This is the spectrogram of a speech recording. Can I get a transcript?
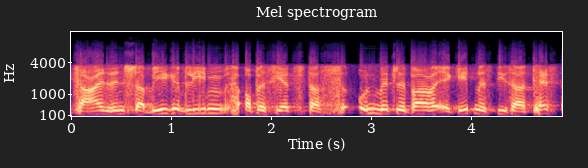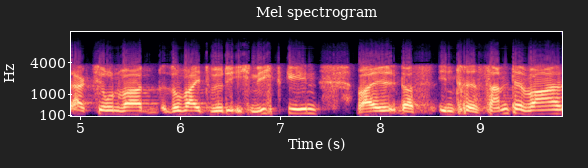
Zahlen sind stabil geblieben. Ob es jetzt das unmittelbare Ergebnis dieser Testaktion war, soweit würde ich nicht gehen, weil das Interessante war,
